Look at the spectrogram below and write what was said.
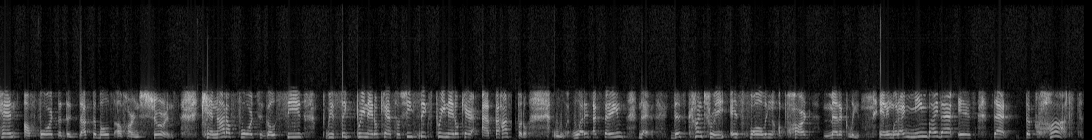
can't afford the deductibles of her insurance, cannot afford to go see we seek prenatal care. So she seeks prenatal care at the hospital. What is that saying? That this country is falling apart medically. And what I mean by that is that the cost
